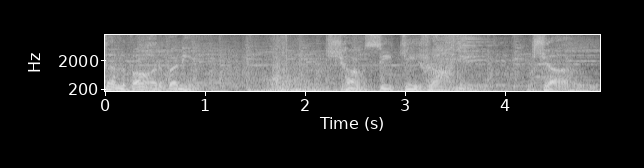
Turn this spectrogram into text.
तलवार बनी। झांसी की रानी जल्द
